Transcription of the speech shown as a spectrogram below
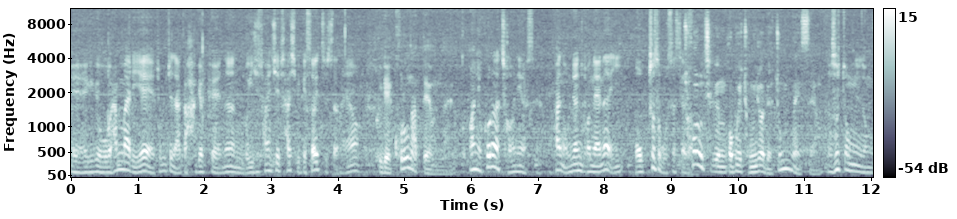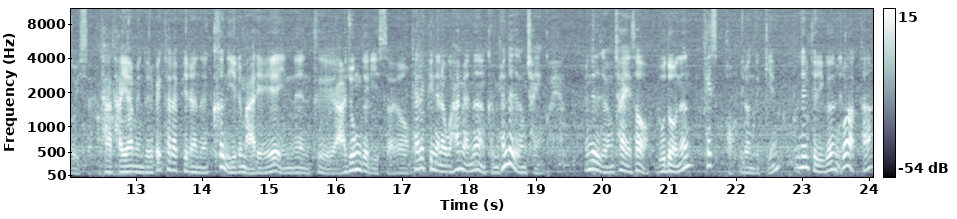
네, 애기 고 한 마리에 좀 전에 아까 가격표에는 뭐 20, 30, 40 이렇게 써 있었잖아요. 그게 코로나 때였나요? 아니 코로나 전이었어요. 한 5년 전에는 이- 없어서 못 샀어요. 총 지금 거북이 종류가 몇 종류나 있어요? 여섯 종류 정도 있어요. 다 다이아몬드 백테라피라는 큰 이름 아래에 있는 그 아종들이 있어요. 테라핀이라고 하면은 그럼 현대자동차인 거예요. 현대자동차에서 노더는 캐스퍼 이런 느낌, 콘센트릭은 소나타,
